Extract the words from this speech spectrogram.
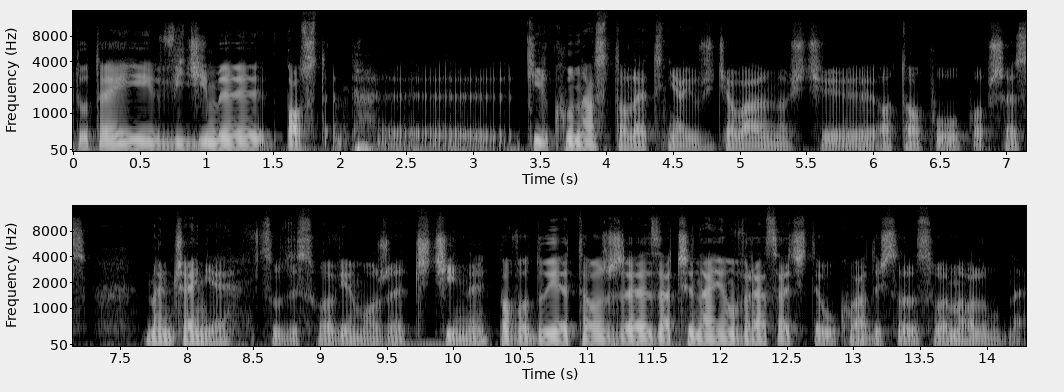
Tutaj widzimy postęp. E, kilkunastoletnia już działalność e, otopu poprzez męczenie, w cudzysłowie może, trzciny, powoduje to, że zaczynają wracać te układy słonolubne.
